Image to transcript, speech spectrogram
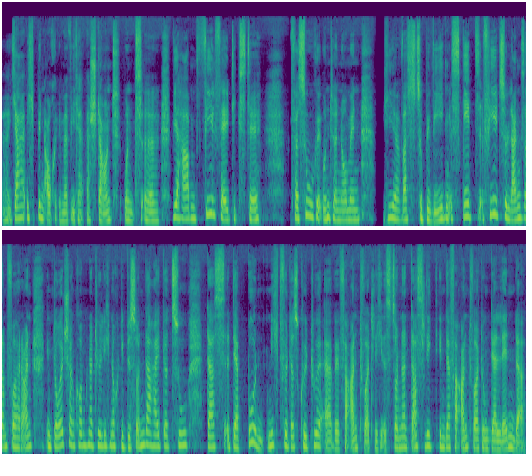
Äh, ja, ich bin auch immer wieder erstaunt und äh, wir haben vielfältigste Versuche unternommen, hier was zu bewegen. Es geht viel zu langsam voran. In Deutschland kommt natürlich noch die Besonderheit dazu, dass der Bund nicht für das Kulturerbe verantwortlich ist, sondern das liegt in der Verantwortung der Länder.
